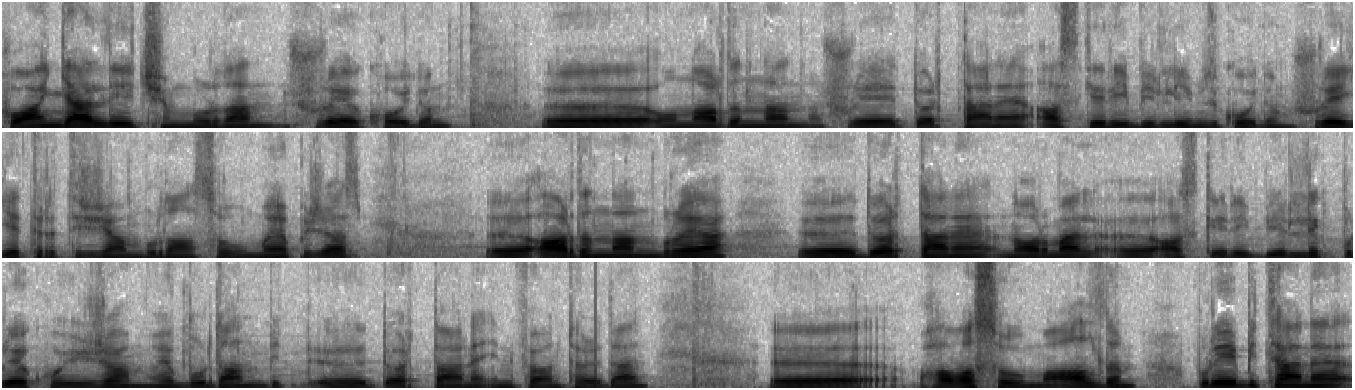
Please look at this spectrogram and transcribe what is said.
puan geldiği için buradan şuraya koydum. Ee, onun ardından şuraya 4 tane askeri birliğimizi koydum. Şuraya getirteceğim. Buradan savunma yapacağız. Ee, ardından buraya e, 4 tane normal e, askeri birlik buraya koyacağım. Ve buradan bir, e, 4 tane infanteriden e, hava savunma aldım. Buraya bir tane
